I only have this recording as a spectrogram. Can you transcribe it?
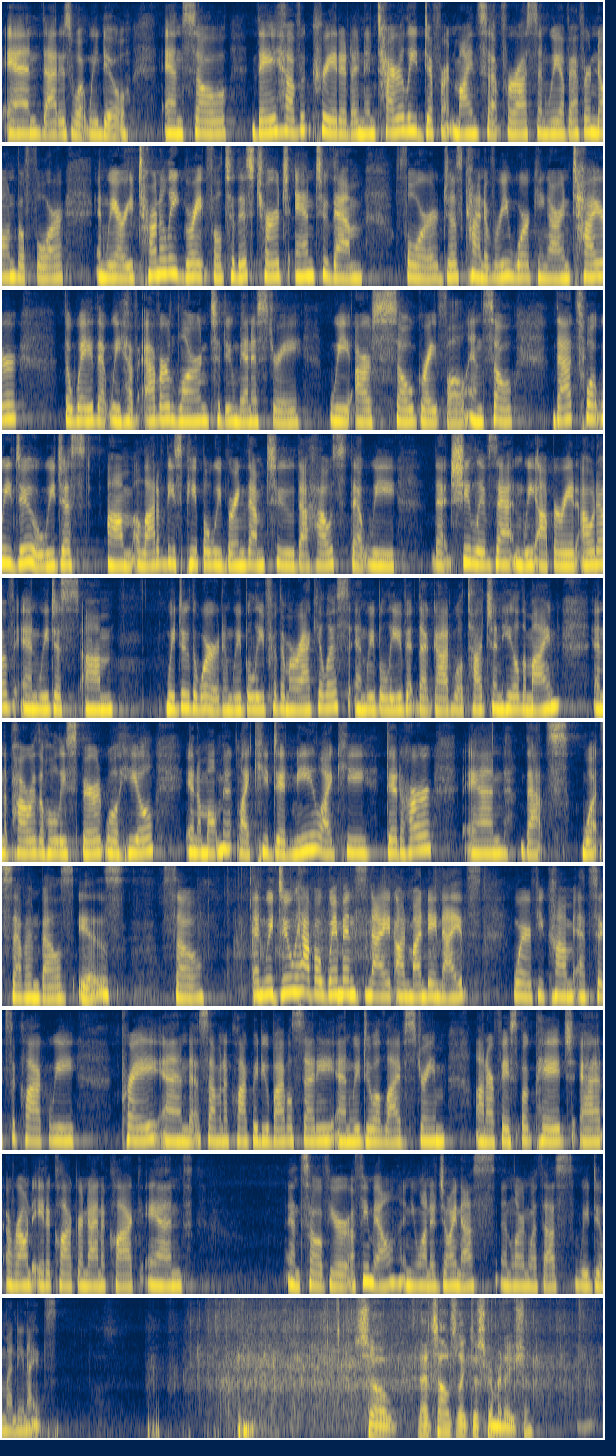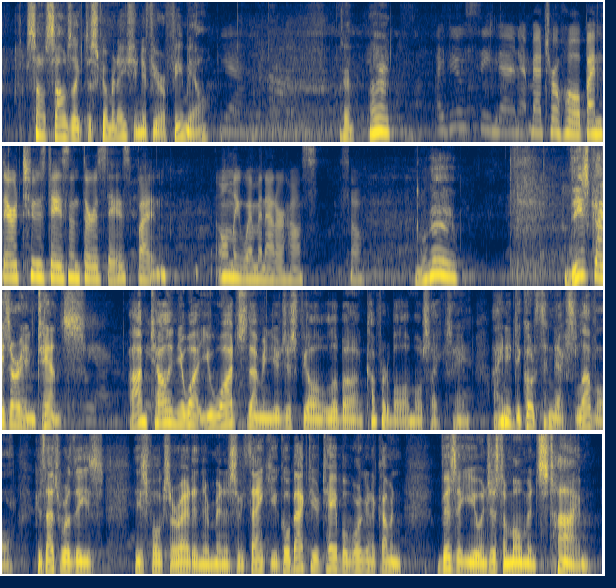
And that is what we do. And so they have created an entirely different mindset for us than we have ever known before. And we are eternally grateful to this church and to them for just kind of reworking our entire the way that we have ever learned to do ministry. We are so grateful. And so that's what we do. We just um, a lot of these people we bring them to the house that we that she lives at and we operate out of and we just um, we do the word and we believe for the miraculous and we believe it that God will touch and heal the mind and the power of the Holy Spirit will heal in a moment like he did me, like he did her. And that's what Seven Bells is. So, and we do have a women's night on Monday nights where if you come at six o'clock, we pray, and at 7 o'clock we do Bible study, and we do a live stream on our Facebook page at around 8 o'clock or 9 o'clock. And, and so if you're a female and you want to join us and learn with us, we do Monday nights. So that sounds like discrimination. So, sounds like discrimination if you're a female. Yeah. Okay, all right. I do see men at Metro Hope. I'm there Tuesdays and Thursdays, but only women at our house. So Okay. These guys are intense. I'm telling you what, you watch them and you just feel a little bit uncomfortable, almost like saying, I need to go to the next level, because that's where these, these folks are at in their ministry. Thank you. Go back to your table. We're going to come and visit you in just a moment's time.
